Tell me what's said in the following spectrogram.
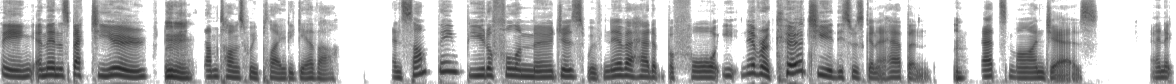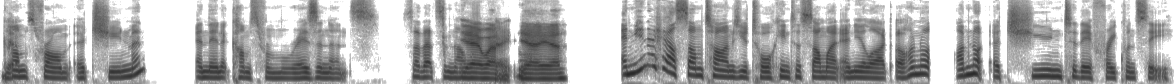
thing, and then it's back to you. Mm. Sometimes we play together. And something beautiful emerges. We've never had it before. It never occurred to you this was going to happen. Mm. That's mind jazz. And it Yeah. comes from attunement and then it comes from resonance. So that's another Yeah, well, yeah, yeah. And you know how sometimes you're talking to someone and you're like, oh, I'm not, I'm not attuned to their frequency.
